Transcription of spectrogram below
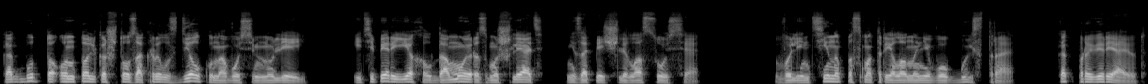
как будто он только что закрыл сделку на 8 нулей и теперь ехал домой размышлять, не запечь ли лосося. Валентина посмотрела на него быстро, как проверяют,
